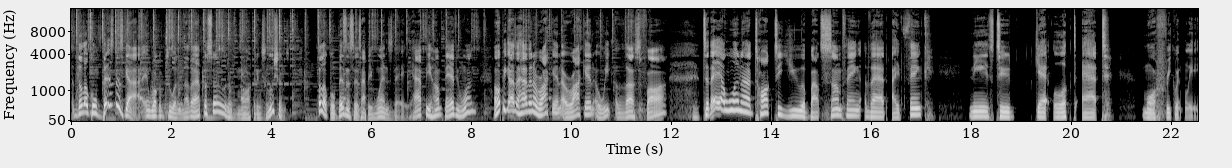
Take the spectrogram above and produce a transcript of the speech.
the local business guy, and welcome to another episode of Marketing Solutions for local businesses. Happy Wednesday, happy Hump Day, everyone. I hope you guys are having a rocking, a rocking a week thus far. Today, I want to talk to you about something that I think needs to get looked at more frequently.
